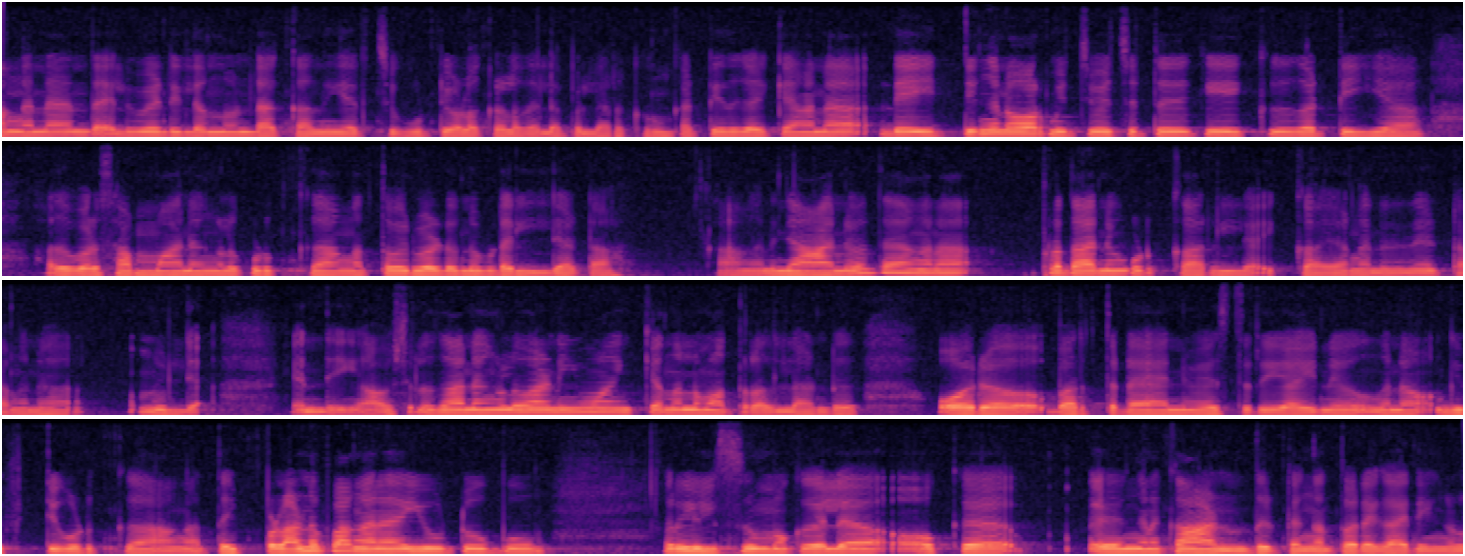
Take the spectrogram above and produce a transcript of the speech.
അങ്ങനെ എന്തായാലും വേണ്ടിയില്ലൊന്നും ഉണ്ടാക്കാമെന്ന് വിചാരിച്ച് കുട്ടികളൊക്കെ ഉള്ളതല്ലേ. അപ്പോൾ എല്ലാവർക്കും കട്ട് ചെയ്ത് കഴിക്കാം. അങ്ങനെ ഡേറ്റ് ഇങ്ങനെ ഓർമ്മിച്ച് വെച്ചിട്ട് കേക്ക് കട്ട് ചെയ്യുക അതുപോലെ സമ്മാനങ്ങൾ കൊടുക്കുക അങ്ങനത്തെ പരിപാടിയൊന്നും ഇവിടെ ഇല്ല കേട്ടോ അങ്ങനെ ഞാനും ഇത് അങ്ങനെ പ്രധാനം കൊടുക്കാറില്ല. ഇക്കായ അങ്ങനെ തന്നെ കേട്ടോ അങ്ങനെ ഒന്നുമില്ല. എന്തെങ്കിലും ആവശ്യമുള്ള സാധനങ്ങൾ വേണമെങ്കിൽ വാങ്ങിക്കുക എന്നുള്ള മാത്രം. അല്ലാണ്ട് ഓരോ ബർത്ത്ഡേ ആനിവേഴ്സറി അതിന് ഇങ്ങനെ ഗിഫ്റ്റ് കൊടുക്കുക അങ്ങനത്തെ ഇപ്പോഴാണ് ഇപ്പോൾ അങ്ങനെ യൂട്യൂബും റീൽസും ഒക്കെ ഒക്കെ ഇങ്ങനെ കാണുന്നത് കേട്ടോ അങ്ങനത്തെ ഓരോ കാര്യങ്ങൾ.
